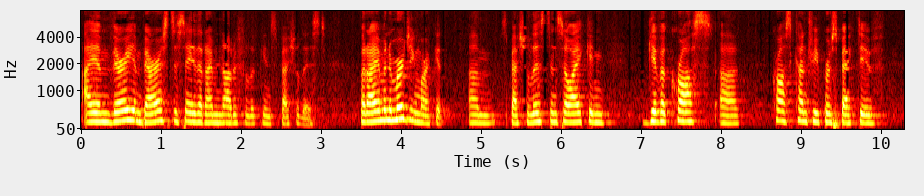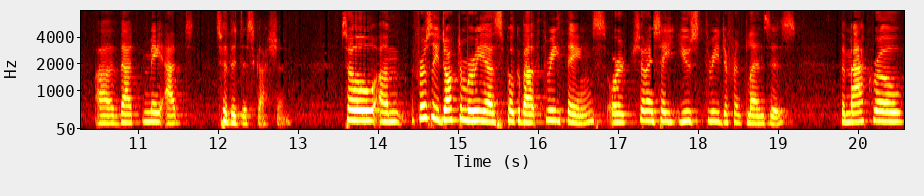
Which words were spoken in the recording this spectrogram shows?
I am very embarrassed to say that I'm not a Philippine specialist. But I am an emerging market um, specialist, and so I can give a cross, uh, cross-country perspective uh, that may add to the discussion. So um, firstly, Dr. Maria spoke about three things, or should I say used three different lenses. The macro,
